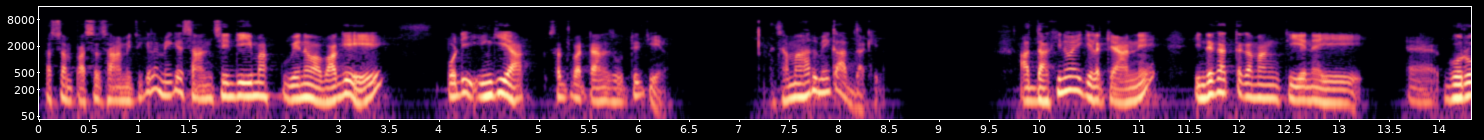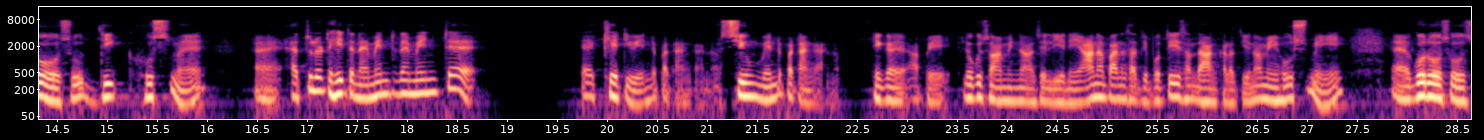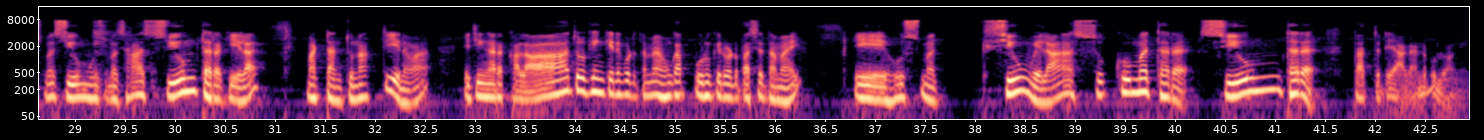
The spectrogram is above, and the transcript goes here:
රස්සං පස්ස සාමීති කියලා මේකේ සංසිඳීමක් වෙනවා වගේ පොඩි ඉඟියක් සතිපට්ඨාන සූත්‍රයේ තියෙනවා. සමහරු මේක අත්දකින්න. අත්දකින්නයි කියලා කියන්නේ ඉඳගත්ත ගමන් තියෙන ඒ ගොරෝසු දික් හුස්ම ඇතුළට හිත නැමෙන්න නැමෙන්න කෙටි වෙන්න පටන් ගන්නවා. සියුම් වෙන්න පටන් ගන්නවා. ඒක අපේ ලොකු ස්වාමීන් වහන්සේ ලියන ආනාපාන සති පොතේ සඳහන් කරලා තියෙනවා මේ හුස්මේ ගොරෝසු හුස්ම සියුම් හුස්ම සහ සියුම්තර කියලා මට්ටම් තුනක් තියෙනවා. ඉතින් අර කලාතුරකින් කෙනෙකුට තමයි හුඟක් පුහුණු කෙරුවට පස්සේ තමයි ඒ හුස්ම සියුම් වෙලා සුකුමතර සියුම්තර தත්වට ය아가න්න පුළුවන්.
